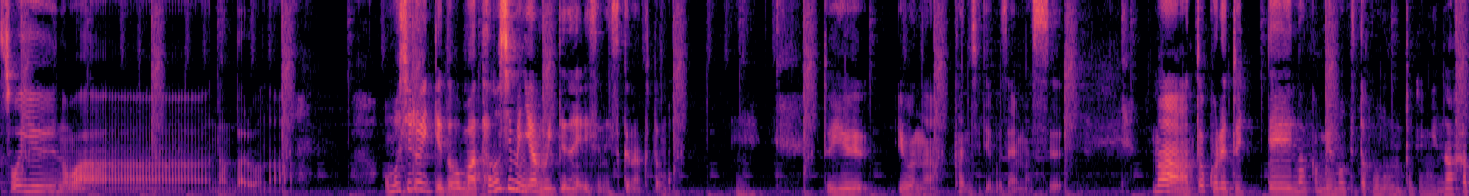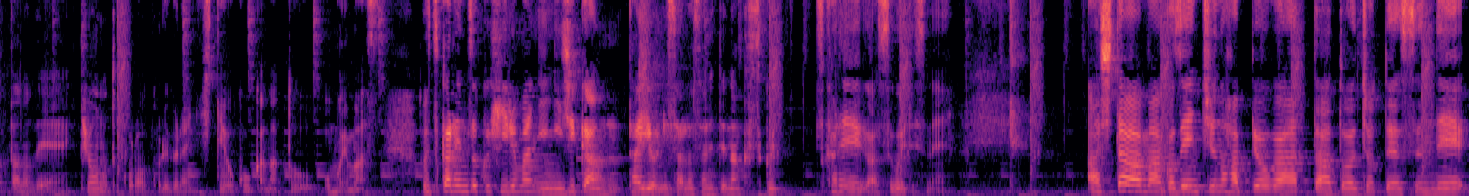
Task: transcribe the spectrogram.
そういうのはなんだろうな。面白いけど、まあ、楽しむには向いてないですね少なくとも、うん、というような感じでございます。まああとこれといってなんかメモってたものの時になかったので今日のところはこれぐらいにしておこうかなと思います。2日連続昼間に2時間太陽にさらされてなんかすごい疲れがすごいですね。明日はまあ午前中の発表があった後はちょっと休んで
